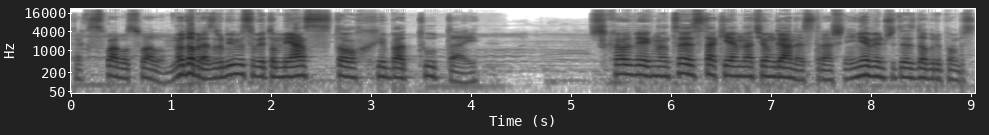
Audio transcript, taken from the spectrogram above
Tak słabo, słabo. No dobra, zrobimy sobie to miasto chyba tutaj. Aczkolwiek, no to jest takie naciągane strasznie. Nie wiem, czy to jest dobry pomysł.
